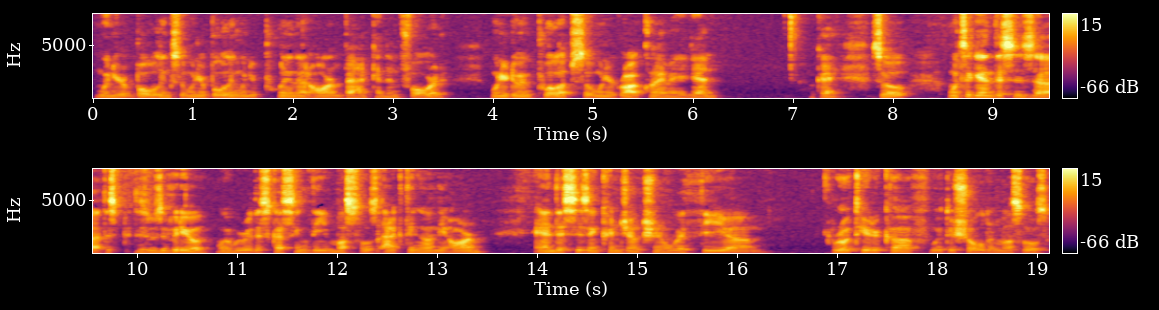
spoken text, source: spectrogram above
when you're bowling. So when you're bowling, when you're pulling that arm back and then forward, when you're doing pull-ups, so when you're rock climbing again. Okay, so once again, this is uh, this this was a video when we were discussing the muscles acting on the arm, and this is in conjunction with the um, rotator cuff with the shoulder muscles.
